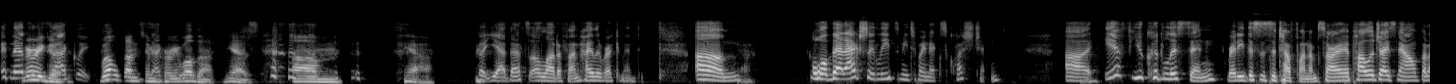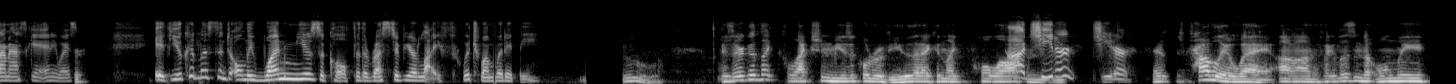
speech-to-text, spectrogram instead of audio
And that's Very good. Well done, Tim Exactly. Curry. Well done. Yes. Um, yeah. But yeah, that's a lot of fun. Highly recommend. Um, Yeah. Well, that actually leads me to my next question. Uh, if you could listen, ready? This is a tough one. I'm sorry. I apologize now, but I'm asking it anyways. Sure. If you could listen to only one musical for the rest of your life, which one would it be? Ooh. Is there a good like collection musical review that I can like pull off? Ah, cheater, cheater. There's, there's probably a way. Um, if I could listen to only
